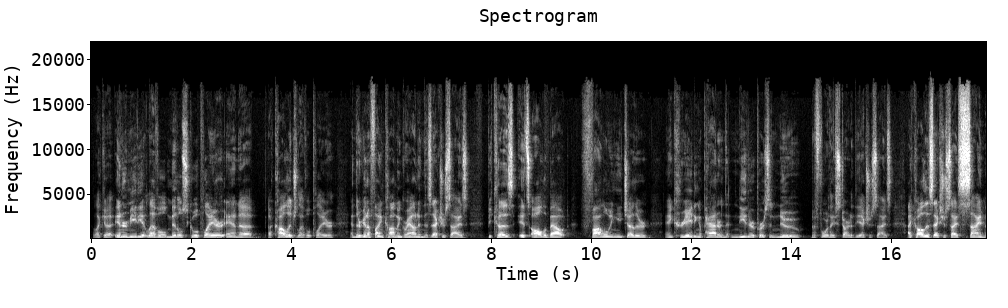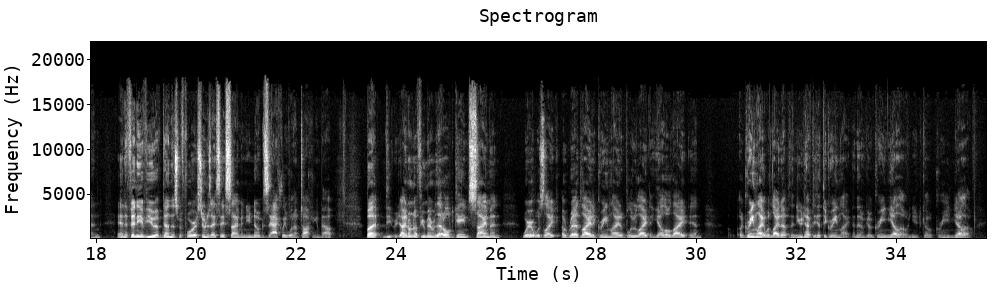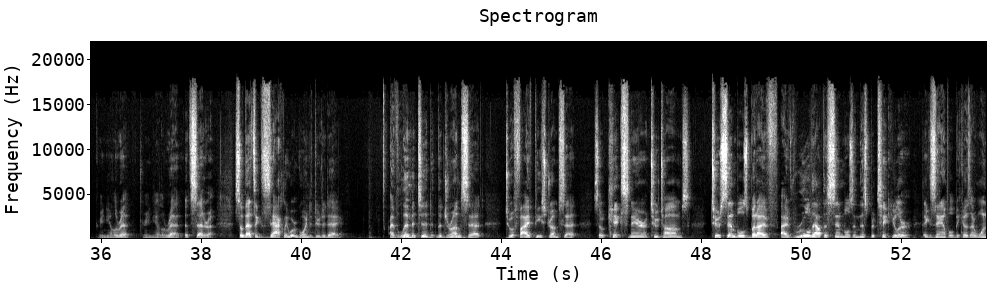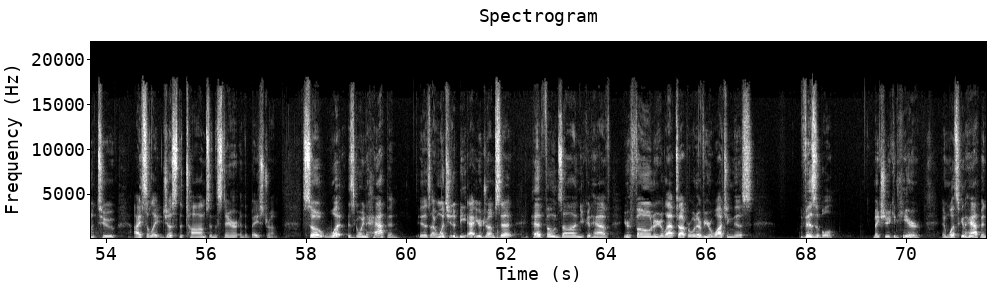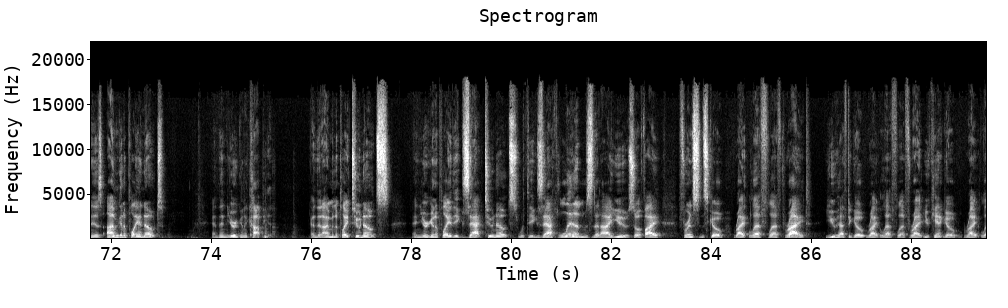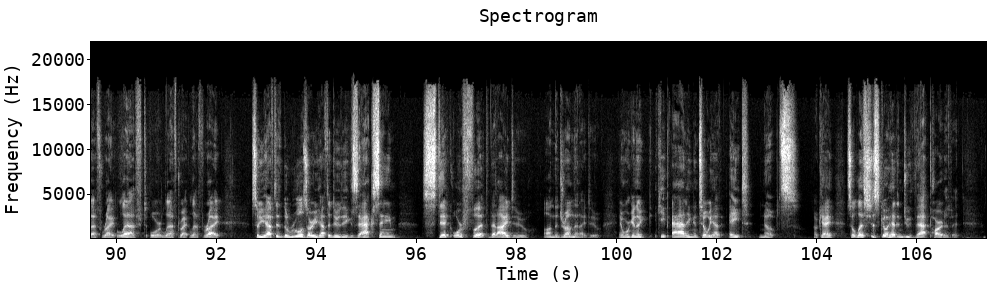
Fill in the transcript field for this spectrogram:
like a intermediate level middle school player and a, a college level player, and they're gonna find common ground in this exercise because it's all about following each other and creating a pattern that neither person knew before they started the exercise. I call this exercise Simon, and if any of you have done this before, as soon as I say Simon, you know exactly what I'm talking about. But the, I don't know if you remember that old game Simon, where it was like a red light, a green light, a blue light, and a yellow light, and a green light would light up, and then you'd have to hit the green light, and then it would go green, yellow, and you'd go green, yellow, green, yellow, red, green, yellow, red, etc. So that's exactly what we're going to do today. I've limited the drum set to a five piece drum set. So kick, snare, two toms, two cymbals, but I've I've ruled out the cymbals in this particular example because I wanted to isolate just the toms and the snare and the bass drum. So what is going to happen is I want you to be at your drum set, headphones on, you can have your phone or your laptop or whatever you're watching this visible. Make sure you can hear. And what's going to happen is I'm going to play a note and then you're going to copy it. And then I'm going to play two notes and you're going to play the exact two notes with the exact limbs that I use. So if I, for instance, go right, left, left, right, you have to go right, left, left, right. You can't go right, left, right, left, or left, right, left, right. So you have to, the rules are you have to do the exact same stick or foot that I do on the drum that I do. And we're going to keep adding until we have eight notes. Okay? So let's just go ahead and do that part of it.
